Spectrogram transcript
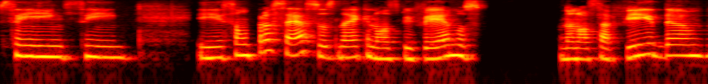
Sim, sim. E são processos, né, que nós vivemos na nossa vida,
